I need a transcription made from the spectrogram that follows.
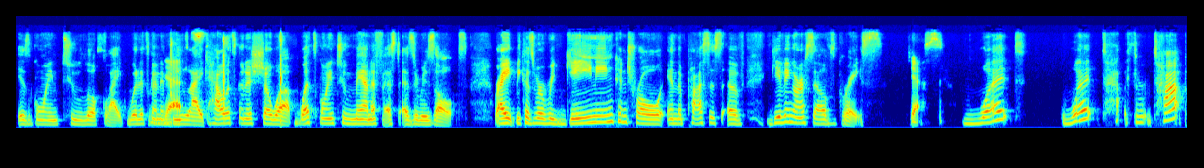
is going to look like, what it's going to yes. be like, how it's going to show up, what's going to manifest as a result, right? Because we're regaining control in the process of giving ourselves grace. Yes. What what th- top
